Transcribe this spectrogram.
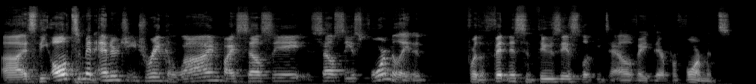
Uh, it's the ultimate energy drink line by Celsius, Celsius, formulated for the fitness enthusiasts looking to elevate their performance.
